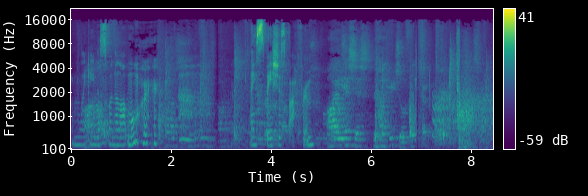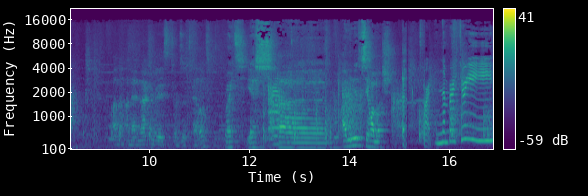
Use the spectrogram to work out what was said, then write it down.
I'm liking this one a lot more. nice spacious bathroom. Ah, yes, yes, they have huge. And, and then that can in terms of tenant. Right, yes. Uh, I will need to see how much. Alright, number three.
